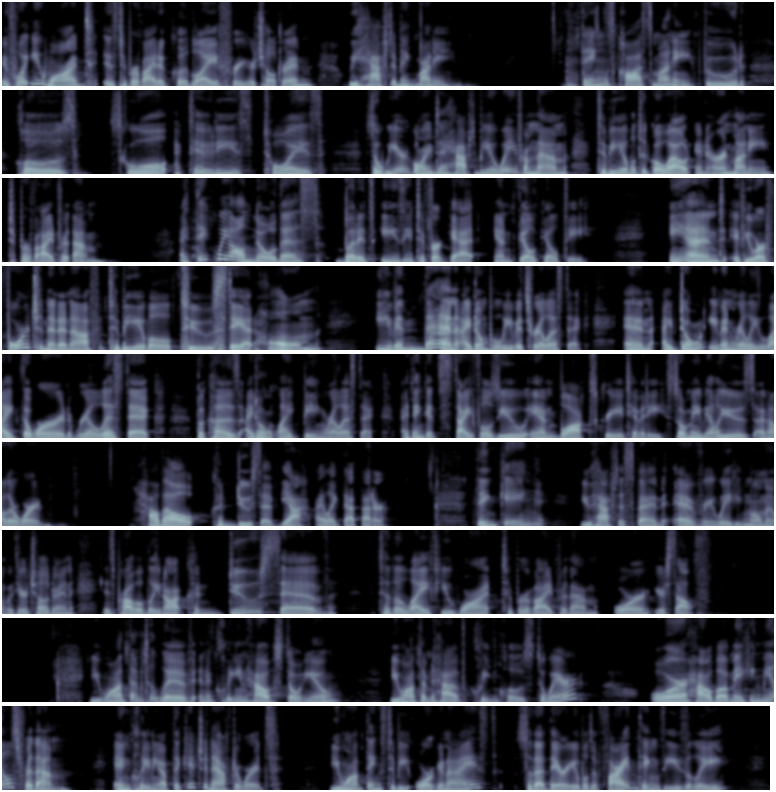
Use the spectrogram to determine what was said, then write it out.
If what you want is to provide a good life for your children, we have to make money. Things cost money food, clothes, school, activities, toys. So we are going to have to be away from them to be able to go out and earn money to provide for them. I think we all know this, but it's easy to forget and feel guilty. And if you are fortunate enough to be able to stay at home, even then, I don't believe it's realistic. And I don't even really like the word realistic because I don't like being realistic. I think it stifles you and blocks creativity. So maybe I'll use another word. How about conducive? Yeah, I like that better. Thinking you have to spend every waking moment with your children is probably not conducive to the life you want to provide for them or yourself. You want them to live in a clean house, don't you? You want them to have clean clothes to wear? Or how about making meals for them? and cleaning up the kitchen afterwards. You want things to be organized so that they are able to find things easily.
